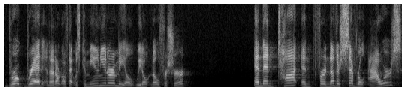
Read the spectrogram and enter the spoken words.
broke bread, and I don't know if that was communion or a meal. We don't know for sure. And then taught and for another several hours.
